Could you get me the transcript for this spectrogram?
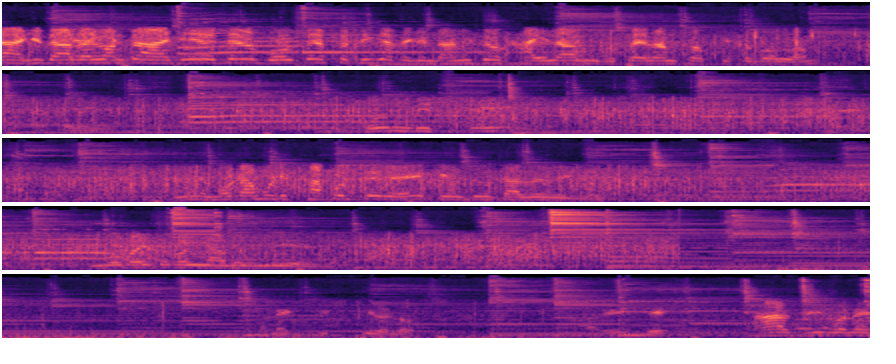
না কিন্তু আধা ঘণ্টা আগে বলতে আসতো ঠিক আছে কিন্তু আমি তো খাইলাম গুছাইলাম সব কিছু করলাম। কোন বৃষ্টি মানে মোটামুটি সাপোর্ট দেবে, কিন্তু কাজে দিকে মোবাইল তখন না বুঝলি। অনেক বৃষ্টি হলো। আর এই যে, আর জীবনে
